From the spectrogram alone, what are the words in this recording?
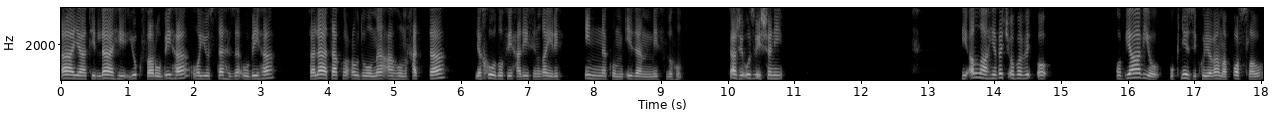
آيات الله يكفر بها ويستهزأ بها فلا تقعدوا معهم حتى يخوضوا في حديث غيره إنكم إذا مثلهم kaže uzvišeni i Allah je već obavi, o, objavio u knjizi koju je vama poslao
